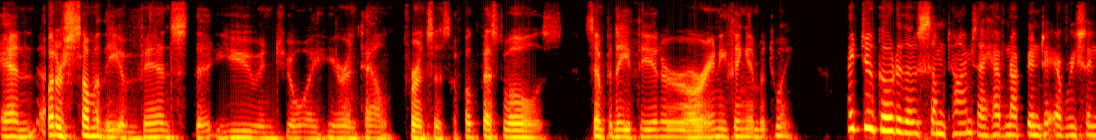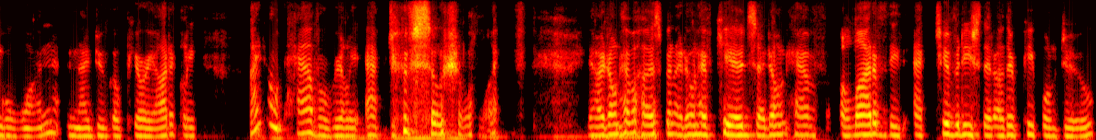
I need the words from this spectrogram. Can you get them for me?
And what are some of the events that you enjoy here in town? For instance, the folk festival, symphony theater, or anything in between? I do go to those sometimes. I have not been to every single one, and I do go periodically. I don't have a really active social life. I don't have a husband. I don't have kids. I don't have a lot of the activities that other people do.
